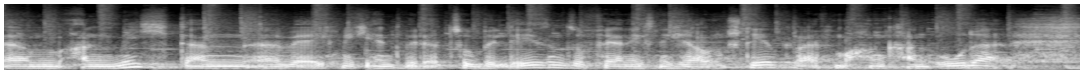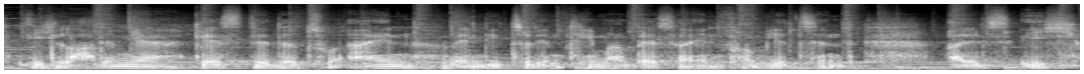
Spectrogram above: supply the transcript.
ähm, an mich. Dann äh, werde ich mich entweder zu belesen, sofern ich es nicht auf den Stehgreif machen kann, oder ich lade mir Gäste dazu ein, wenn die zu dem Thema besser informiert sind als ich.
